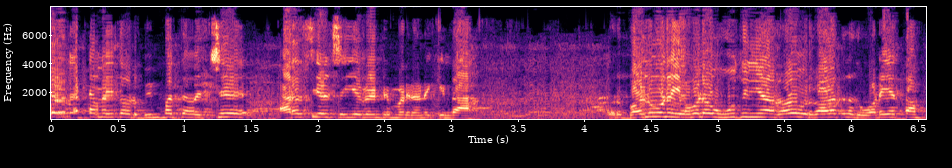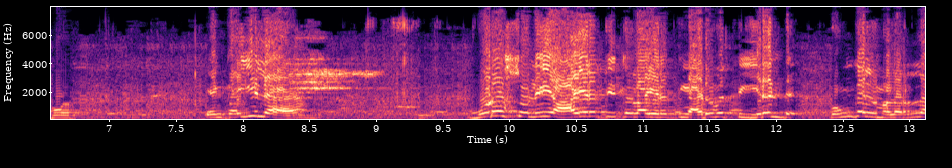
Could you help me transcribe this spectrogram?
ஒரு கட்டமைத்த ஒரு பிம்பத்தை வச்சு அரசியல் செய்ய வேண்டும் என்று நினைக்கின்றா? ஒரு பலூனை எவ்வளவு ஊதினாரோ ஒரு காலத்துல அது உடையத்தான் போகுது என் கையில முரசொலி ஆயிரத்தி தொள்ளாயிரத்தி அறுபத்தி இரண்டு பொங்கல் மலர்ல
